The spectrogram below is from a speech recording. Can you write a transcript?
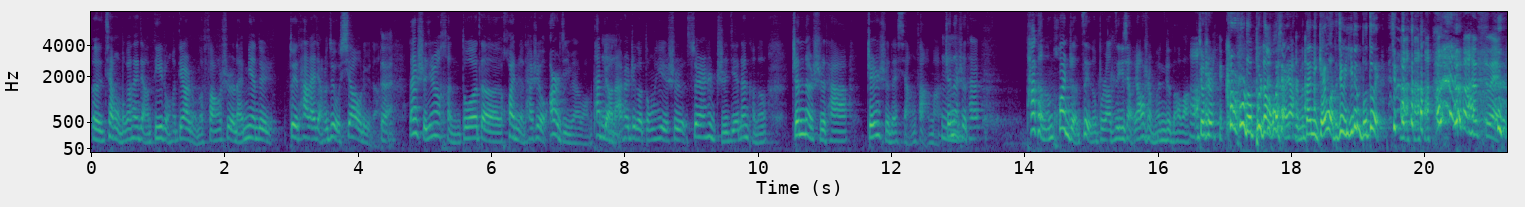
呃，像我们刚才讲第一种和第二种的方式来面对，对他来讲是最有效率的。对。但实际上很多的患者他是有二级愿望，他表达出来这个东西是虽然是直接，但可能真的是他真实的想法嘛，真的是他，他可能患者自己都不知道自己想要什么，你知道吗？就是客户都不知道我想要什么，但你给我的就一定不对。对对。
